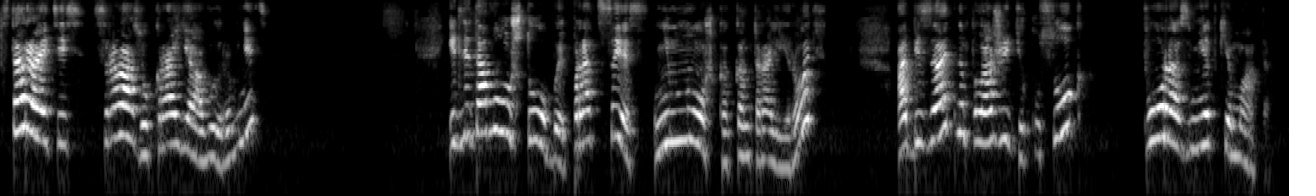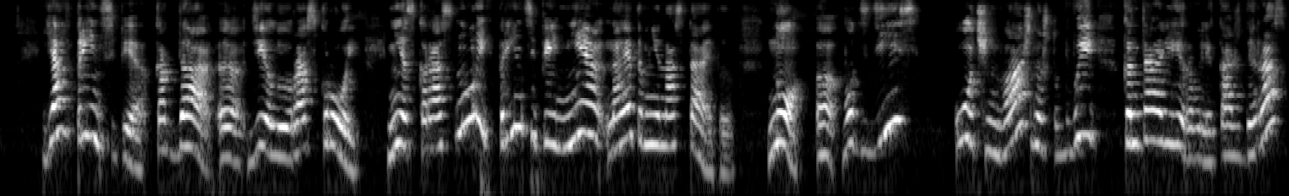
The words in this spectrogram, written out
Старайтесь сразу края выровнять. И для того, чтобы процесс немножко контролировать, обязательно положите кусок по разметке мата. Я, в принципе, когда э, делаю раскрой не скоростной, в принципе, не, на этом не настаиваю. Но э, вот здесь очень важно, чтобы вы контролировали каждый раз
